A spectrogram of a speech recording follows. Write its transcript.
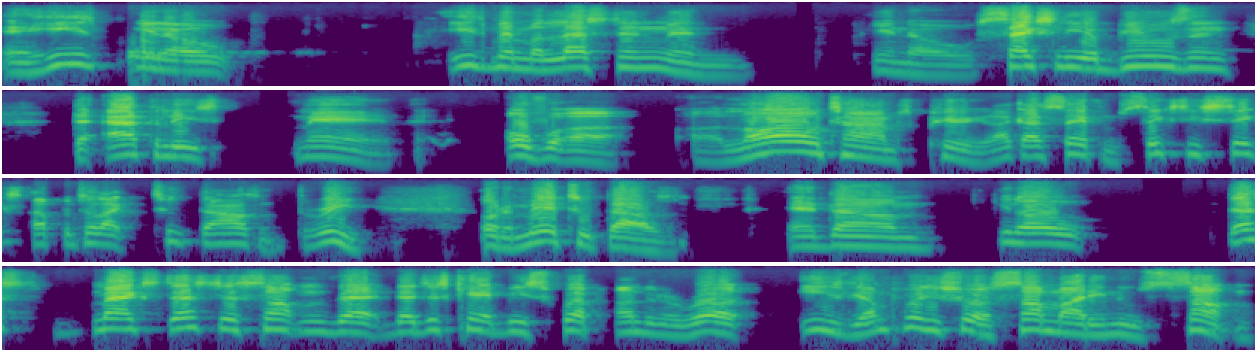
and he's, you know, he's been molesting and, you know, sexually abusing the athletes, man, over a a long times period. Like I say, from 66 up until like 2003 or the mid 2000s. And, um, you know, that's Max, that's just something that, that just can't be swept under the rug easily. I'm pretty sure somebody knew something,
